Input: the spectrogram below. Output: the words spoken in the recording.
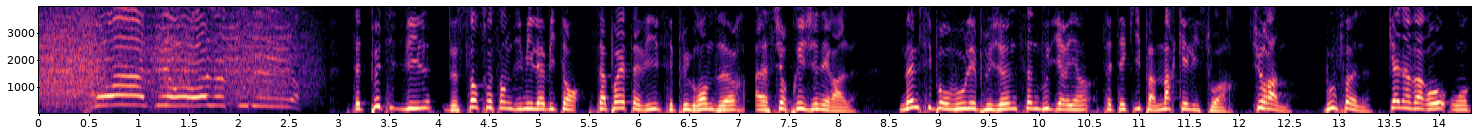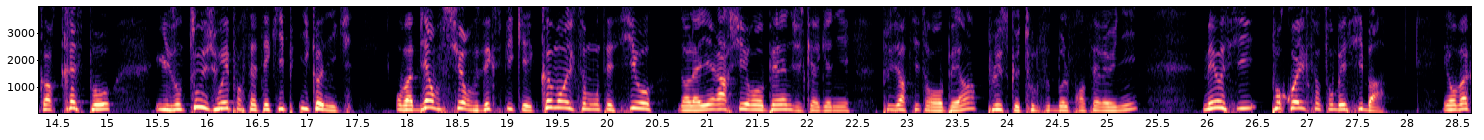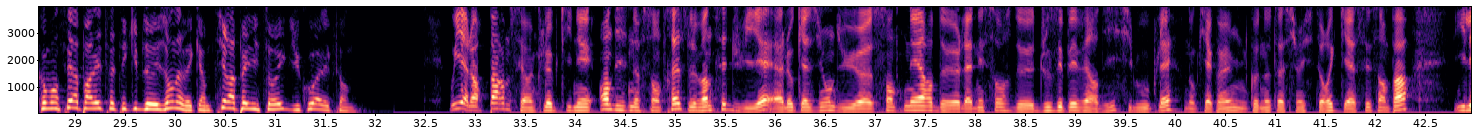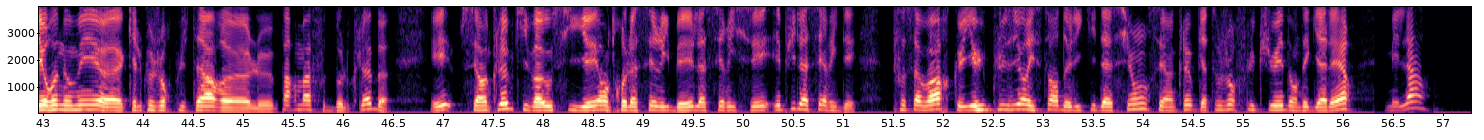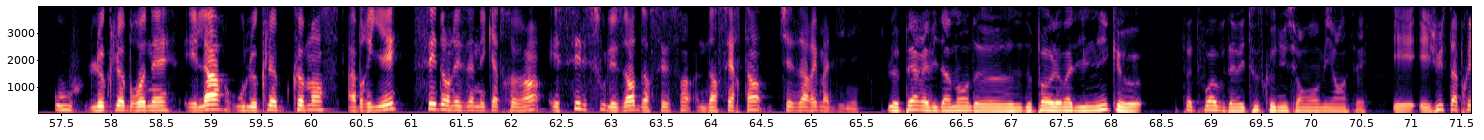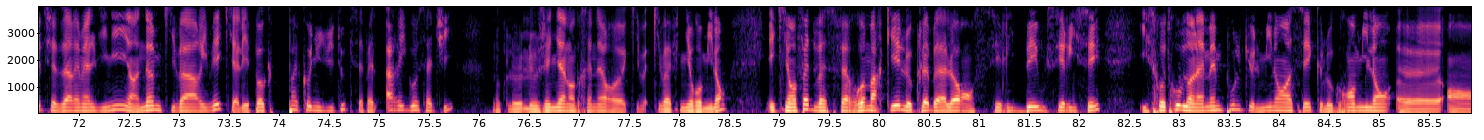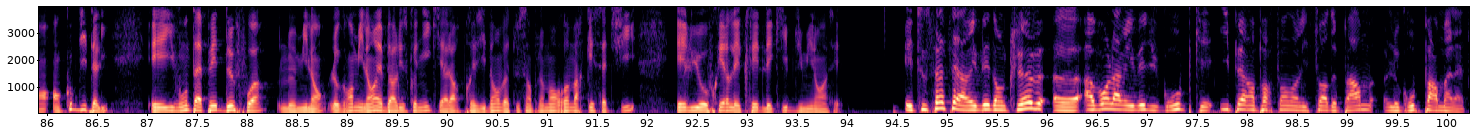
3-0 le coup dur. Cette petite ville de 170 000 habitants s'apprête à vivre ses plus grandes heures à la surprise générale. Même si pour vous, les plus jeunes, ça ne vous dit rien, cette équipe a marqué l'histoire. Thuram, Buffon, Cannavaro ou encore Crespo, ils ont tous joué pour cette équipe iconique. On va bien sûr vous expliquer comment ils sont montés si haut dans la hiérarchie européenne jusqu'à gagner plusieurs titres européens, plus que tout le football français réuni, mais aussi pourquoi ils sont tombés si bas? Et on va commencer à parler de cette équipe de légende avec un petit rappel historique du coup, Alexandre. Oui, alors Parme, c'est un club qui naît en 1913, le 27 juillet, à l'occasion du euh, centenaire de la naissance de Giuseppe Verdi, s'il vous plaît. Donc il y a quand même une connotation historique qui est assez sympa. Il est renommé euh, quelques jours plus tard euh, le Parma Football Club, et c'est un club qui va osciller entre la série B, la série C et puis la série D. Il faut savoir qu'il y a eu plusieurs histoires de liquidation, c'est un club qui a toujours fluctué dans des galères, mais là, où le club renaît et là où le club commence à briller, c'est dans les années 80 et c'est sous les ordres d'un certain Cesare Maldini. Le père évidemment de, Paolo Maldini que cette fois vous avez tous connu sûrement au Milan AC. Et, juste après Cesare Maldini, il y a un homme qui va arriver, qui à l'époque pas connu du tout, qui s'appelle Arrigo Sacchi, donc le, génial entraîneur euh, qui va, qui va finir au Milan, et qui en fait va se faire remarquer. Le club est alors en série B ou série C. Il se retrouve dans la même poule que le Milan AC, que le Grand Milan euh, en, en Coupe d'Italie, et ils vont taper deux fois le Milan, le Grand Milan, et Berlusconi, qui est alors président, va tout simplement remarquer Sacchi et lui offrir les clés de l'équipe du Milan AC. Et tout ça, c'est arrivé dans le club euh, avant l'arrivée du groupe qui est hyper important dans l'histoire de Parme, le groupe Parmalat.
